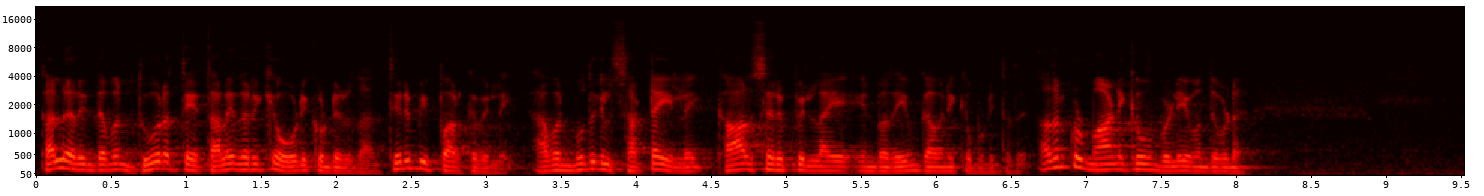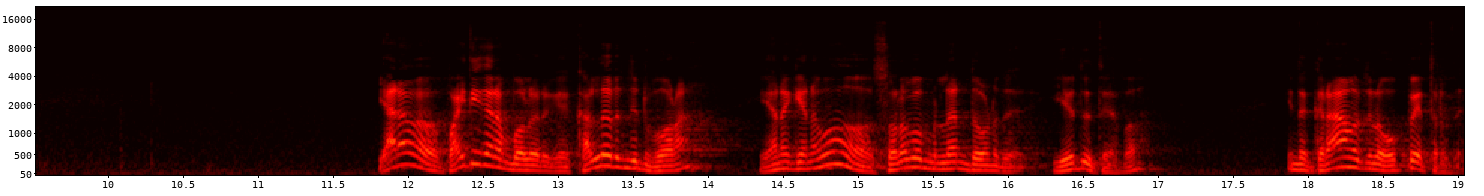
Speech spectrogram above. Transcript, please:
கல் அறிந்தவன் தூரத்தை தலைதறிக்க ஓடிக்கொண்டிருந்தான். திரும்பி பார்க்கவில்லை. அவன் முதுகில் சட்டை இல்லை. கால் செருப்பில்லை என்பதையும் கவனிக்க முடிந்தது. அதற்குள் மாணிக்கமும் வெளியே வந்துவிட யாரோ பைத்தியக்காரன் போல இருக்கு. கல் எறிஞ்சிட்டு போகிறான் எனக்கு என்னவோ சுலபம் இல்லைன்னு தோணுது. எது தேவா? இந்த கிராமத்தில் ஒப்பேத்துறது.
